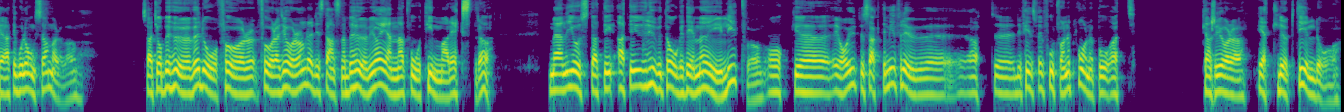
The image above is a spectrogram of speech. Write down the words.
är att det går långsammare. Va? Så att jag behöver då, för, för att göra de där distanserna, behöver jag en à två timmar extra. Men just att det, att det överhuvudtaget är möjligt. Va? Och eh, jag har ju inte sagt till min fru eh, att eh, det finns väl fortfarande planer på att kanske göra ett löp till då.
